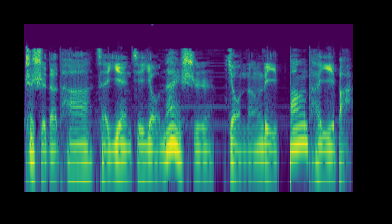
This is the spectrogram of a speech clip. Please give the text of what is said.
这使得他在燕姐有难时有能力帮他一把。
